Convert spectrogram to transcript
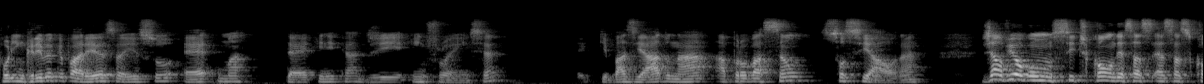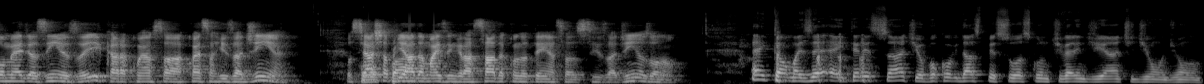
Por incrível que pareça, isso é uma técnica de influência que baseado na aprovação social, né? Já ouviu algum sitcom dessas essas comédiazinhas aí, cara, com essa com essa risadinha? Você Opa. acha a piada mais engraçada quando tem essas risadinhas ou não? É, então, mas é, é, interessante. Eu vou convidar as pessoas quando estiverem diante de um, de um,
